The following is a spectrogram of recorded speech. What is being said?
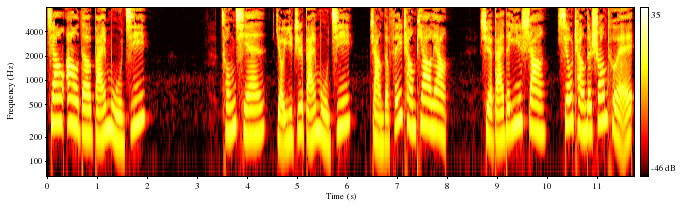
骄傲的白母鸡。从前有一只白母鸡，长得非常漂亮，雪白的衣裳，修长的双腿。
